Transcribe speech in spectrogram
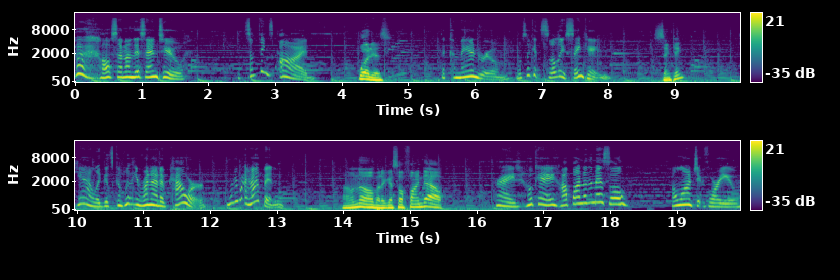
All set on this end too. But something's odd. What is The command room looks like it's slowly sinking. sinking? Yeah, like it's completely run out of power. I wonder what happened. I don't know, but I guess I'll find out. Right, okay, hop onto the missile. I'll launch it for you.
